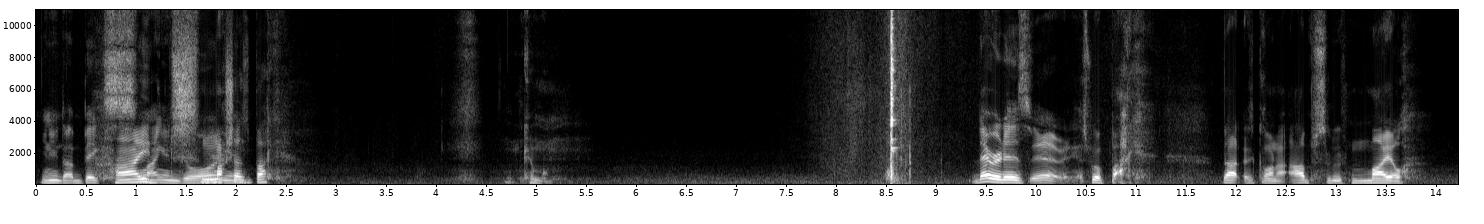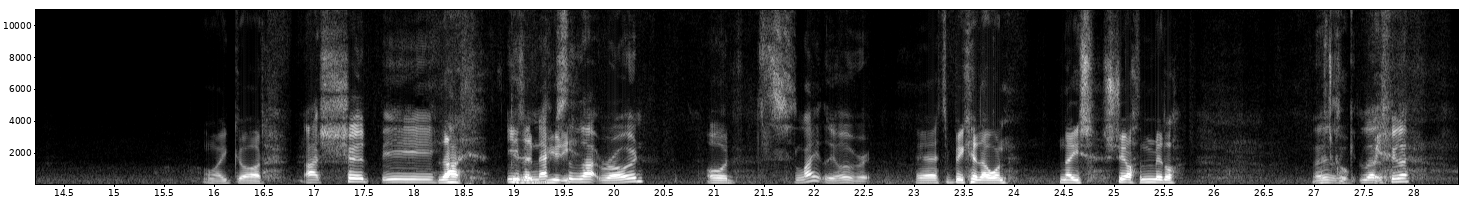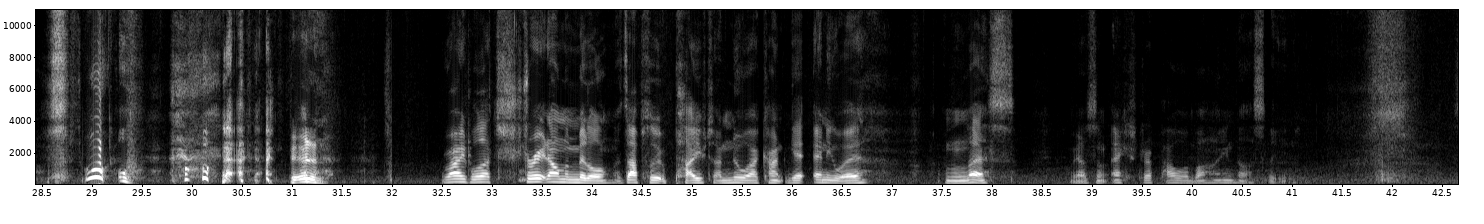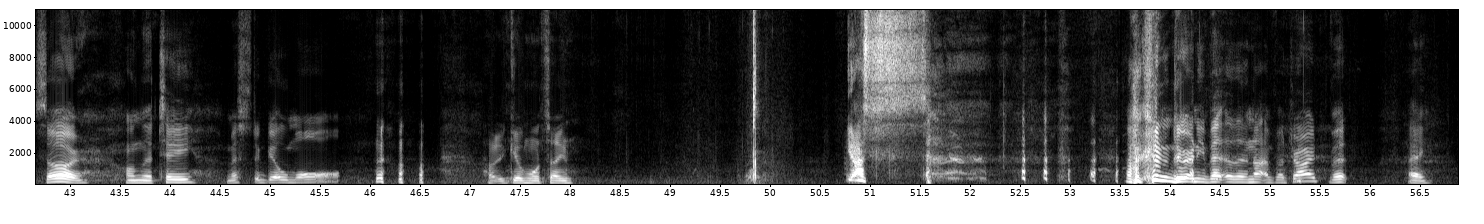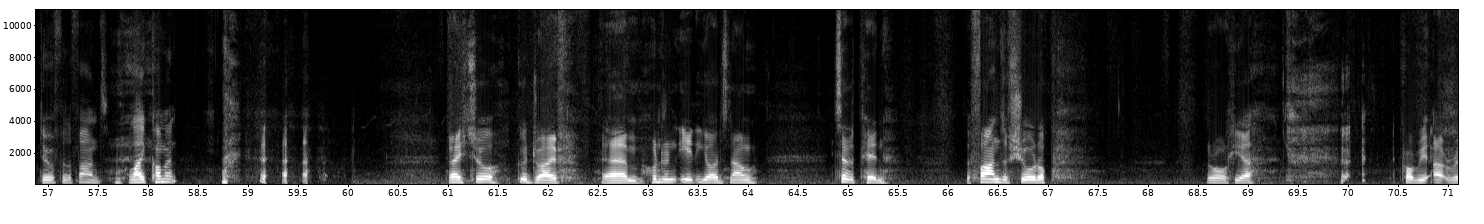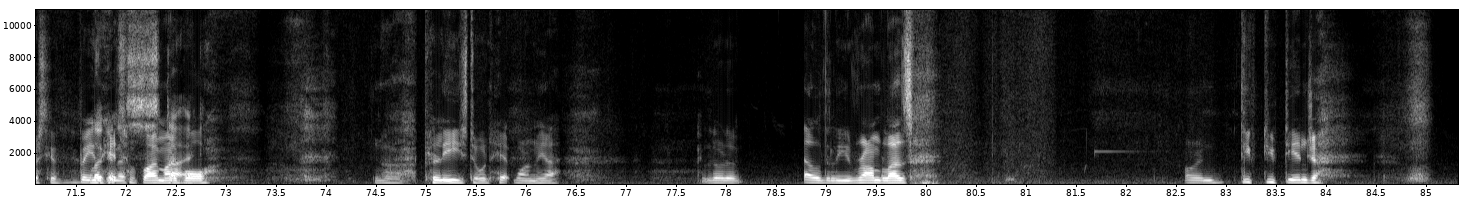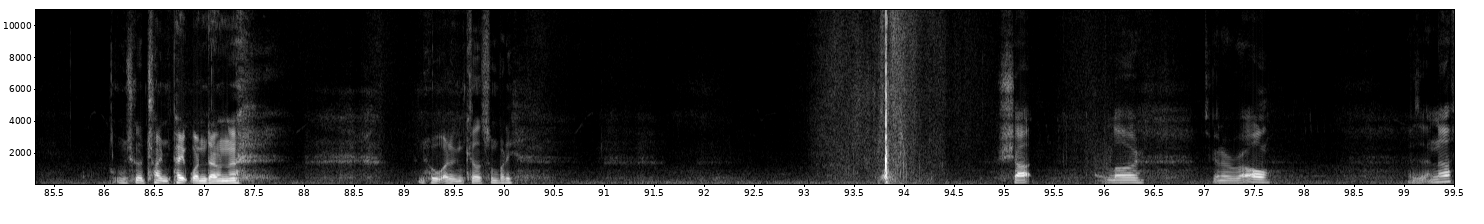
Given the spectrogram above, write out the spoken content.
You need that big high slanging jaw. smashers back. Come on. There it is. There it is, we're back. That has gone an absolute mile. Oh my god. That should be That either next beauty. to that road or slightly over it. Yeah, it's a big hit that one. Nice, straight off the middle. Let's, go. let's feel it. Woo! Right, well that's straight down the middle. It's absolute piped. I know I can't get anywhere unless we have some extra power behind our sleeve. So, on the tee, Mr. Gilmore. How did Gilmore time? Yes! I couldn't do any better than that if I tried, but hey, do it for the fans. Like, comment. Right, so good drive. Um, 180 yards now to the pin. The fans have showed up. They're all here. Probably at risk of being Looking hit by my ball. Oh, please don't hit one here. A load of elderly ramblers are in deep, deep danger. I'm just going to try and pipe one down there and hope I didn't kill somebody. Shot low. It's gonna roll. Is it enough?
